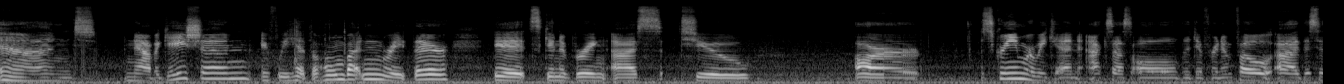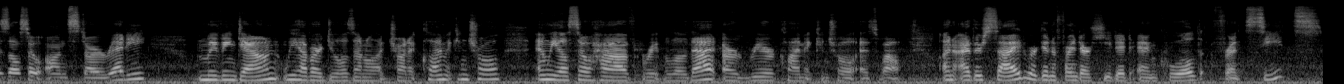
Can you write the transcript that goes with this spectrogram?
and navigation. If we hit the home button right there, it's going to bring us to our screen where we can access all the different info. Uh, this is also OnStar ready. Moving down, we have our dual zone electronic climate control, and we also have right below that our rear climate control as well. On either side, we're gonna find our heated and cooled front seats.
